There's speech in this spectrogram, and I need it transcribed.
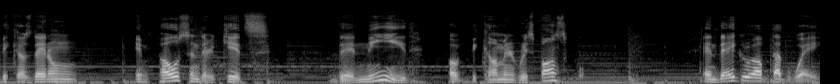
because they don't impose on their kids the need of becoming responsible. And they grew up that way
